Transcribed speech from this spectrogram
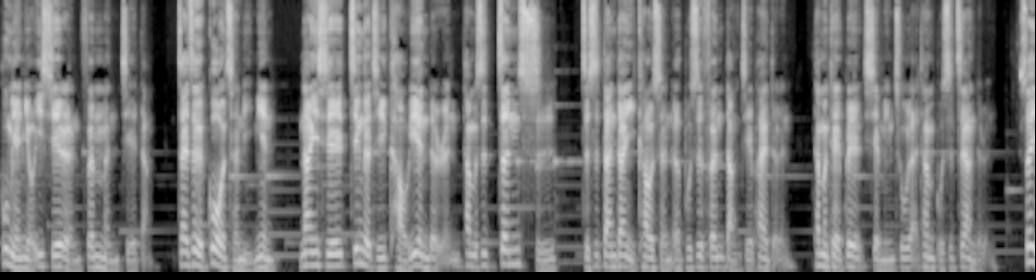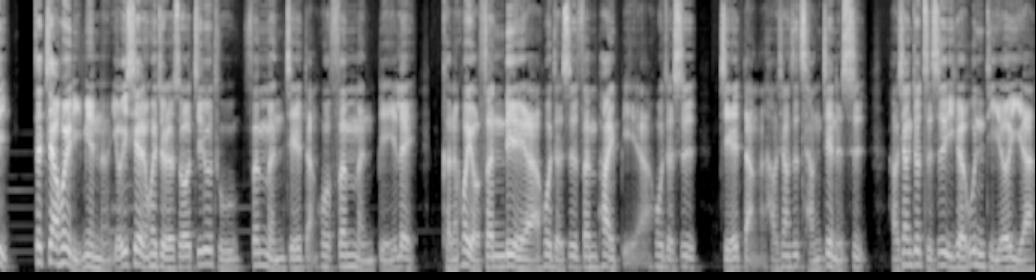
不免有一些人分门结党。在这个过程里面，那一些经得起考验的人，他们是真实，只是单单倚靠神，而不是分党结派的人。他们可以被显明出来，他们不是这样的人。所以在教会里面呢，有一些人会觉得说，基督徒分门结党或分门别类，可能会有分裂啊，或者是分派别啊，或者是结党啊，好像是常见的事，好像就只是一个问题而已啊。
